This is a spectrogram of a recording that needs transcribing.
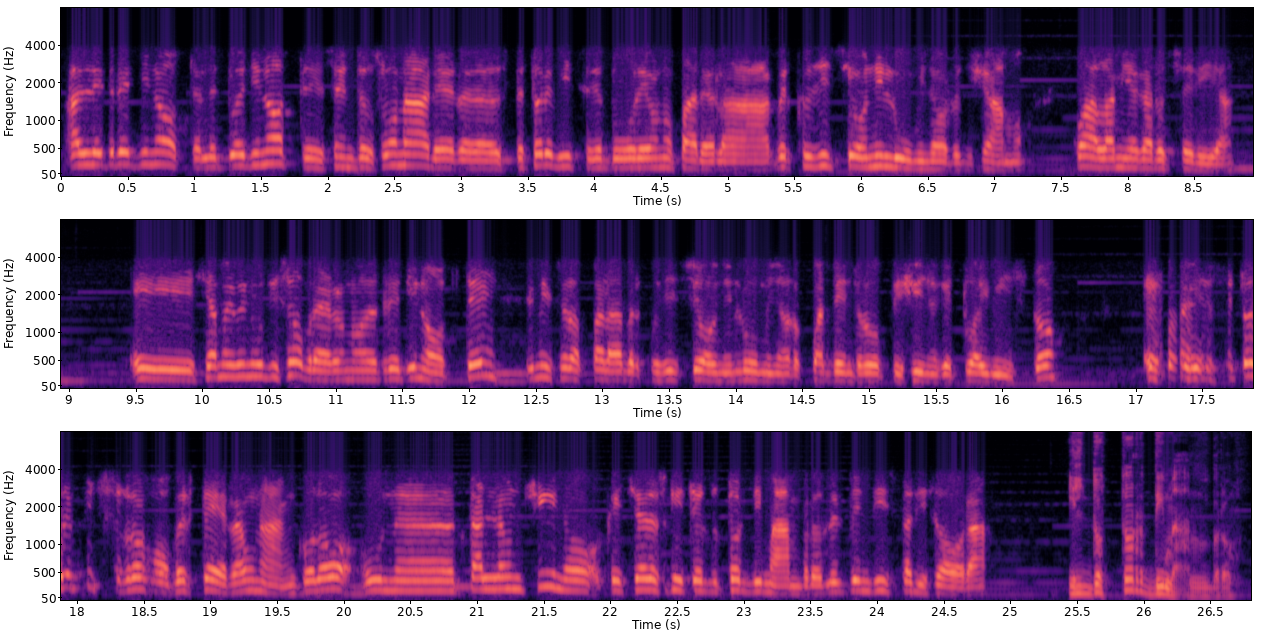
Alle tre di notte, alle due di notte sento suonare l'ispettore Pizzi che dovevano fare la perquisizione in Luminor, diciamo, qua alla mia carrozzeria. E siamo venuti sopra, erano le tre di notte, si misero a fare la perquisizione in Luminor, qua dentro l'officina che tu hai visto. E poi l'ispettore Pizzo trovò per terra un angolo un eh, talloncino che c'era scritto il dottor Di Mambro, del dentista di Sora. Il dottor Di Mambro.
